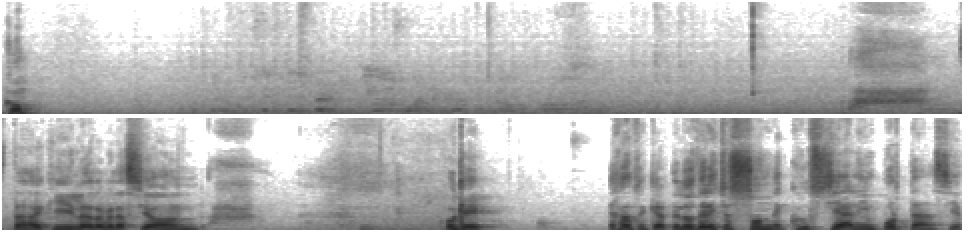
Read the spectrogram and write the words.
¿Cómo? No. Está aquí la revelación. Ok, déjame explicarte. Los derechos son de crucial importancia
